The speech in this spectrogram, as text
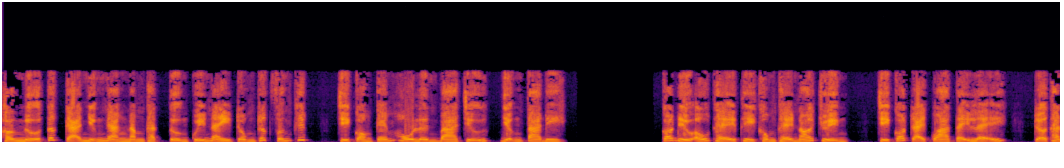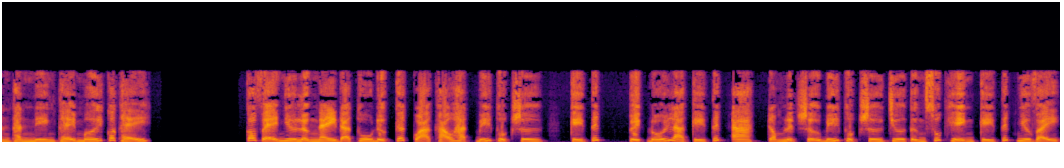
Hơn nữa tất cả những ngàn năm thạch tượng quỷ này trông rất phấn khích, chỉ còn kém hô lên ba chữ, dẫn ta đi. Có điều ấu thể thì không thể nói chuyện, chỉ có trải qua tẩy lễ, trở thành thành niên thể mới có thể có vẻ như lần này đã thu được kết quả khảo hạch bí thuật sư, kỳ tích, tuyệt đối là kỳ tích a, trong lịch sử bí thuật sư chưa từng xuất hiện kỳ tích như vậy.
